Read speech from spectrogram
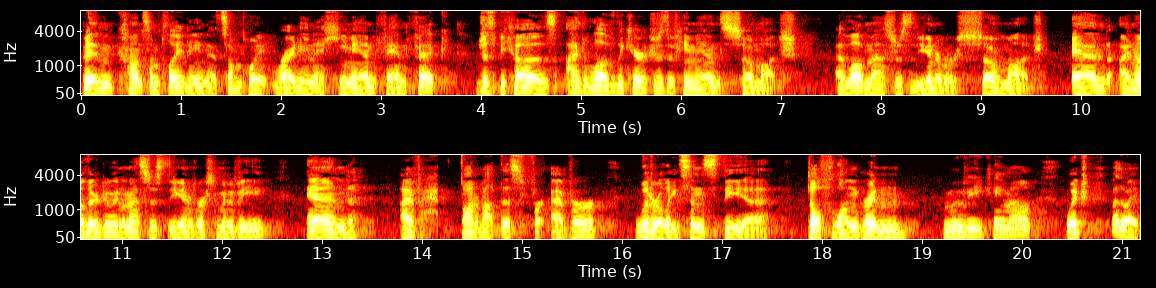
been contemplating at some point writing a He-Man fanfic just because I love the characters of He-Man so much. I love Masters of the Universe so much. And I know they're doing a Masters of the Universe movie and I've thought about this forever, literally since the uh, Dolph Lundgren movie came out, which, by the way,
